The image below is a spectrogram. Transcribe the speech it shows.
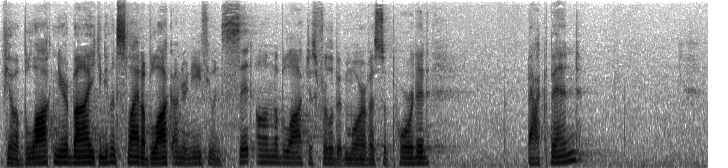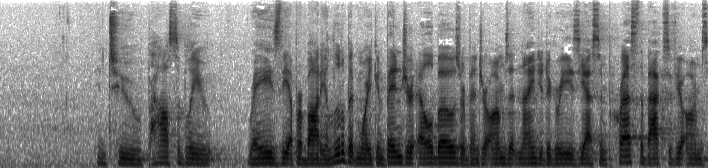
If you have a block nearby, you can even slide a block underneath you and sit on the block just for a little bit more of a supported back bend. And to possibly raise the upper body a little bit more, you can bend your elbows or bend your arms at 90 degrees. Yes, and press the backs of your arms,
